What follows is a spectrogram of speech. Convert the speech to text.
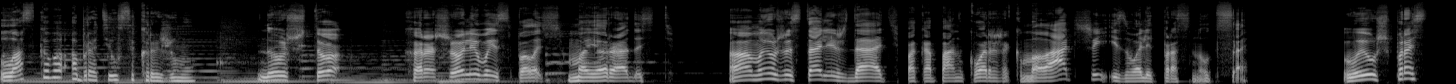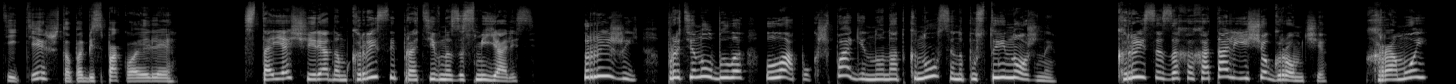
ласково обратился к рыжему. «Ну что, хорошо ли выспалась, моя радость? А мы уже стали ждать, пока пан Коржик-младший изволит проснуться. Вы уж простите, что побеспокоили». Стоящие рядом крысы противно засмеялись. Рыжий протянул было лапу к шпаге, но наткнулся на пустые ножны. Крысы захохотали еще громче. Хромой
